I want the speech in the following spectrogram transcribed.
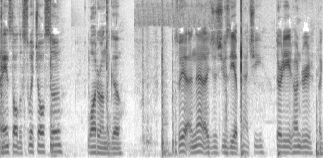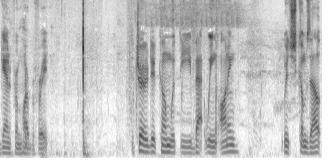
I install the switch also, water on the go. So yeah, and that I just use the Apache 3800, again from Harbor Freight. The trailer did come with the Batwing awning, which comes out,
